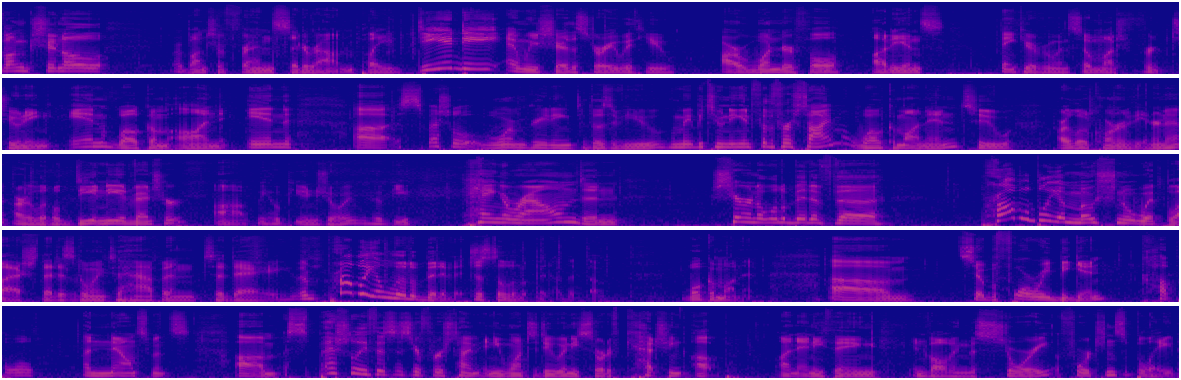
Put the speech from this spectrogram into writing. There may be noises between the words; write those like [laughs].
To Dice Functional, where a bunch of friends sit around and play D&D, and we share the story with you, our wonderful audience. Thank you, everyone, so much for tuning in. Welcome on in. Uh, special warm greeting to those of you who may be tuning in for the first time. Welcome on in to our little corner of the internet, our little D&D adventure. Uh, we hope you enjoy. We hope you hang around and sharing a little bit of the probably emotional whiplash that is going to happen today. Probably a little bit of it, just a little bit of it though. Welcome on in. Um, so before we begin, couple announcements. Um, especially if this is your first time and you want to do any sort of catching up on anything involving the story of Fortune's Blade.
